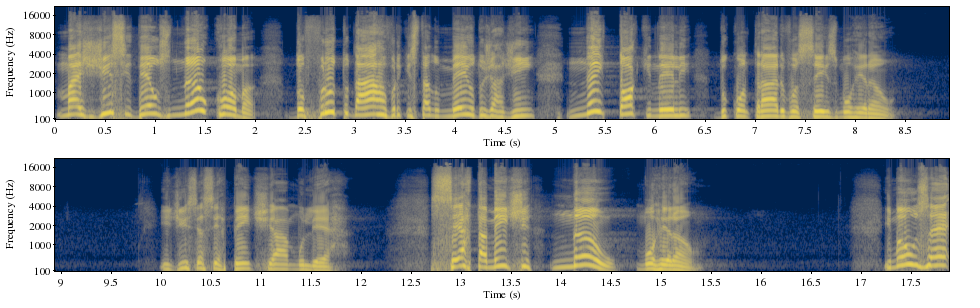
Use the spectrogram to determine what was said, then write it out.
mas disse Deus: Não coma do fruto da árvore que está no meio do jardim, nem toque nele, do contrário vocês morrerão. E disse a serpente à mulher: Certamente não morrerão. Irmãos, é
